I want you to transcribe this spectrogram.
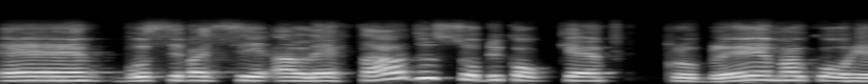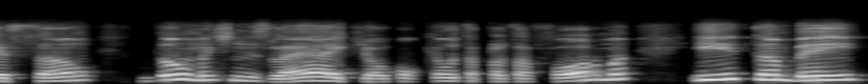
é, você vai ser alertado sobre qualquer problema, correção, normalmente no Slack ou qualquer outra plataforma, e também,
